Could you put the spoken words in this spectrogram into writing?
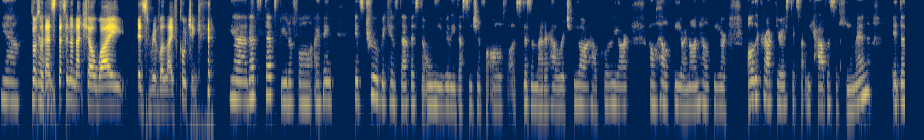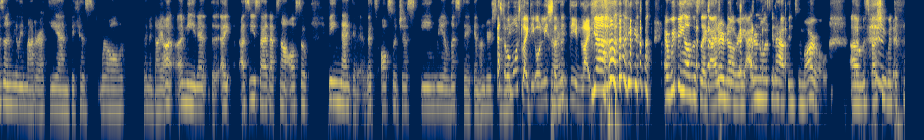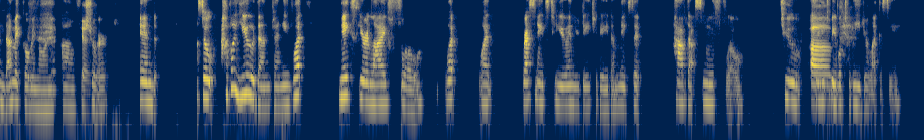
Yeah so yeah. so that's that's in a nutshell why it's river life coaching Yeah, that's that's beautiful. I think it's true because death is the only really destination for all of us. Doesn't matter how rich we are, how poor we are, how healthy or non-healthy, or all the characteristics that we have as a human. It doesn't really matter at the end because we're all going to die. I, I mean, it, I, as you said, that's not also being negative. It's also just being realistic and understanding. That's almost like the only certainty right? in life. Yeah. yeah. Everything else is like, I don't know, right? I don't know what's gonna happen tomorrow. Um, especially with the pandemic going on, um, for yeah. sure. And so how about you then, Jenny? What makes your life flow? What what resonates to you in your day to day that makes it have that smooth flow to for um, you to be um, able to lead your legacy?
